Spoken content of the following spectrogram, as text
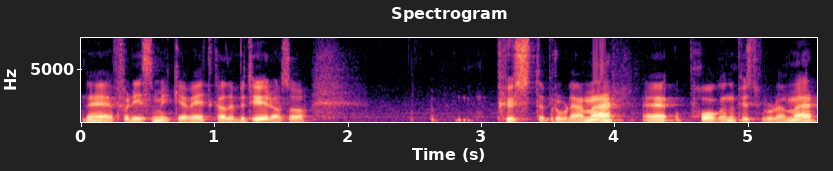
eh, for de som ikke vet hva det betyr. altså pusteproblemer, eh, pågående pusteproblemer,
